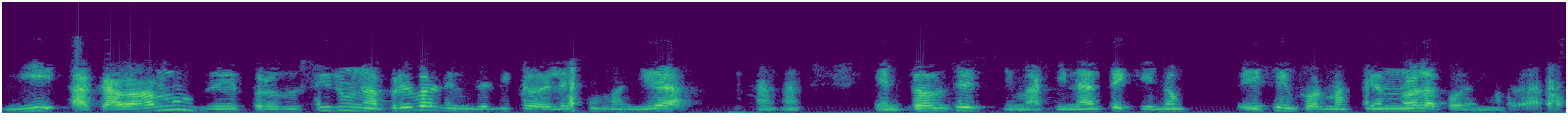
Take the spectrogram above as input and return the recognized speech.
y acabamos de producir una prueba de un delito de lesa humanidad. Entonces, imagínate que no esa información no la podemos dar.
